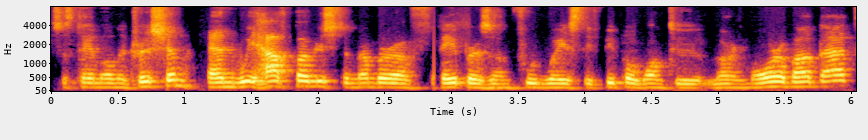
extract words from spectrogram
sustainable nutrition. And we have published a number of papers on food waste if people want to learn more about that.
